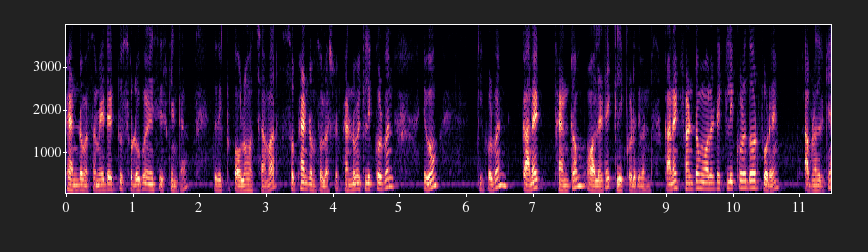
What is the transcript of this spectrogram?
ফ্যান্ডম আছে। আমি এটা একটু ছোটো করে নিয়েছি স্ক্রিনটা যদি একটু প্রবলেম হচ্ছে আমার। সো ফ্যান্ডম চলে আসবে। ফ্যান্ডমে ক্লিক করবেন এবং কী করবেন? কানেক্ট ফ্যান্টম ওয়ালেটে ক্লিক করে দেবেন। কানেক্ট ফ্যান্টম ওয়ালেটে ক্লিক করে দেওয়ার পরে আপনাদেরকে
